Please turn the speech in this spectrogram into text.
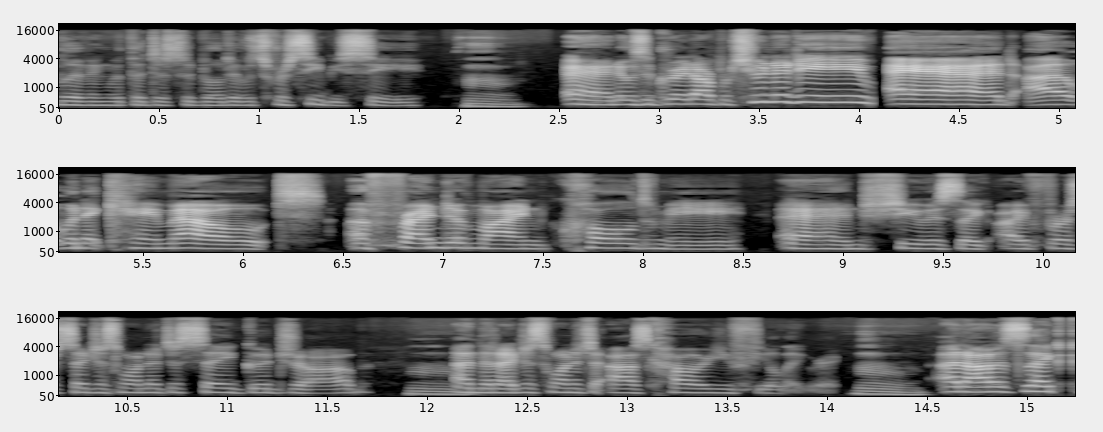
living with a disability. It was for CBC. Mm. And it was a great opportunity. And uh, when it came out, a friend of mine called me and she was like, I first, I just wanted to say good job. Mm. And then I just wanted to ask, how are you feeling right Mm. and I was like,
